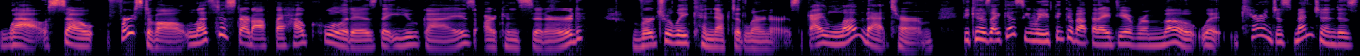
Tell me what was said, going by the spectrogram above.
Wow. So, first of all, let's just start off by how cool it is that you guys are considered virtually connected learners. I love that term because I guess when you think about that idea of remote, what Karen just mentioned is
